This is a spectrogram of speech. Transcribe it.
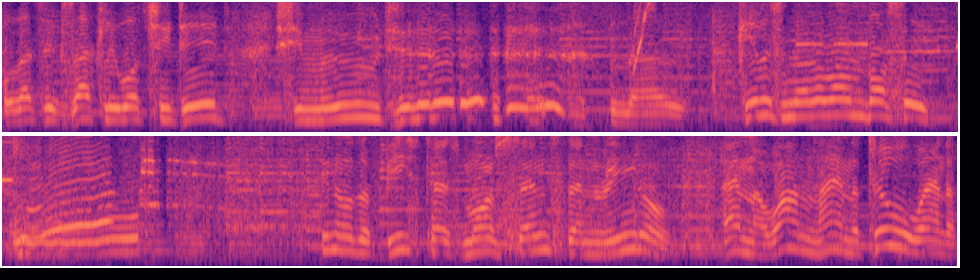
Well, that's exactly what she did. She mooed. no. Give us another one, bossy. You know, the beast has more sense than Ringo. And a one, and a two, and a...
